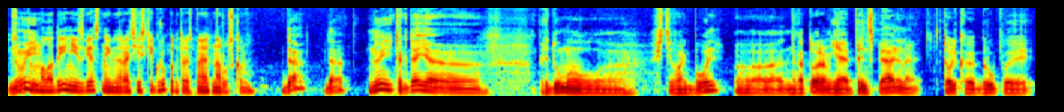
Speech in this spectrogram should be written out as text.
Ну и... молодые, неизвестные именно российские группы, которые исполняют на русском. Да, да. Ну и тогда я придумал э, фестиваль «Боль», э, на котором я принципиально только группы,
